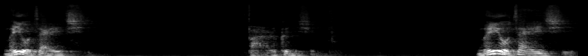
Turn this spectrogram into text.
没有在一起反而更幸福，没有在一起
